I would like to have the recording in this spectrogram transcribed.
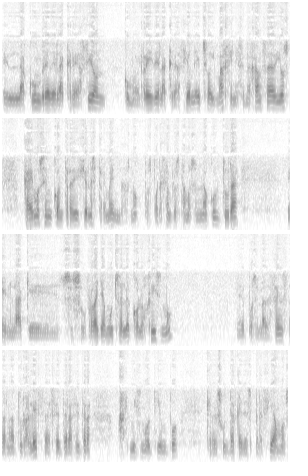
la cumbre de la creación, como el rey de la creación hecho a imagen y semejanza de Dios, caemos en contradicciones tremendas, ¿no? Pues por ejemplo estamos en una cultura en la que se subraya mucho el ecologismo, ¿eh? pues en la defensa de la naturaleza, etcétera, etcétera, al mismo tiempo que resulta que despreciamos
